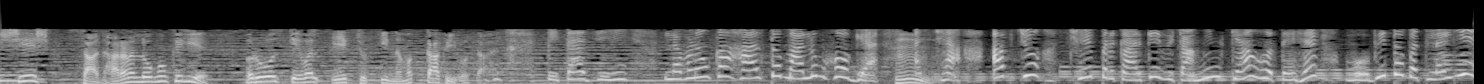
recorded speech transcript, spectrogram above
शेष साधारण लोगों के लिए रोज केवल एक चुटकी नमक काफ़ी होता है। पिताजी लवणों का हाल तो मालूम हो गया। हम्म। अच्छा अब जो छह प्रकार के विटामिन क्या होते हैं वो भी तो बतलाइए।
